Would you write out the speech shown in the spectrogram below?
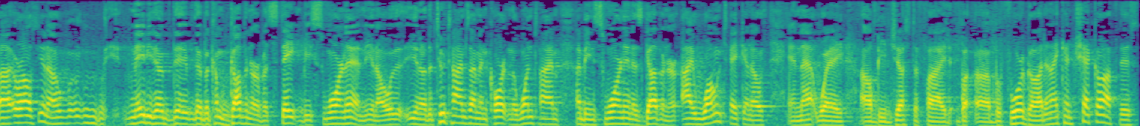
uh, or else, you know, maybe they, they become governor of a state and be sworn in, you know, you know, the two times I'm in court and the one time I'm being sworn in as governor, I won't take an oath, and that way I'll be justified uh, before God, and I can check off this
